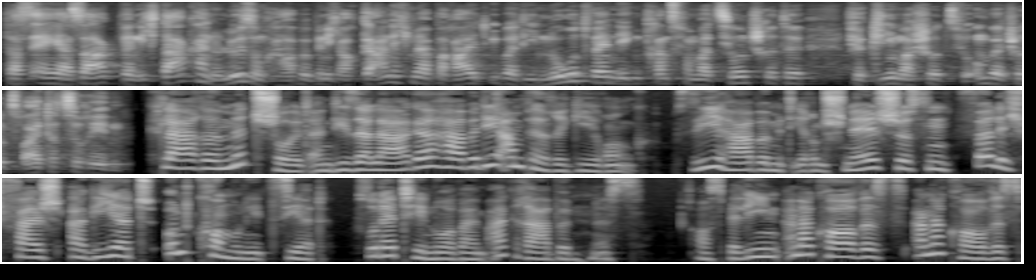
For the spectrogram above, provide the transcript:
dass er ja sagt, wenn ich da keine Lösung habe, bin ich auch gar nicht mehr bereit, über die notwendigen Transformationsschritte für Klimaschutz, für Umweltschutz weiterzureden. Klare Mitschuld an dieser Lage habe die Ampelregierung. Sie habe mit ihren Schnellschüssen völlig falsch agiert und kommuniziert, so der Tenor beim Agrarbündnis. Aus Berlin, Anna Corvis, Anna Corvis,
